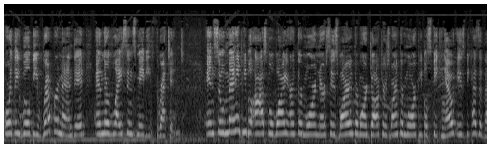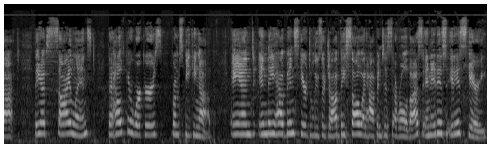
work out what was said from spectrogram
or they will be reprimanded and their license may be threatened. And so many people ask, well, why aren't there more nurses? Why aren't there more doctors? Why aren't there more people speaking out? Is because of that. They have silenced the healthcare workers from speaking up. And and they have been scared to lose their job. They saw what happened to several of us, and it is it is scary.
